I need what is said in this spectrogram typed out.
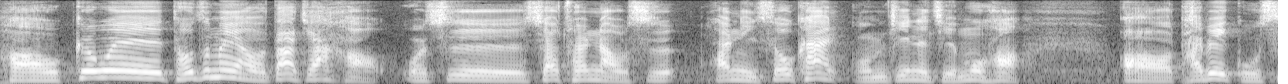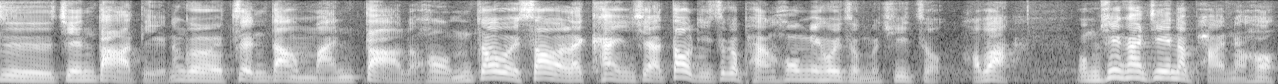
好，各位投资朋友，大家好，我是肖川老师，欢迎收看我们今天的节目哈。哦，台北股市今天大跌，那个震荡蛮大的哈。我们稍微稍微来看一下，到底这个盘后面会怎么去走，好吧？我们先看今天的盘了哈。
